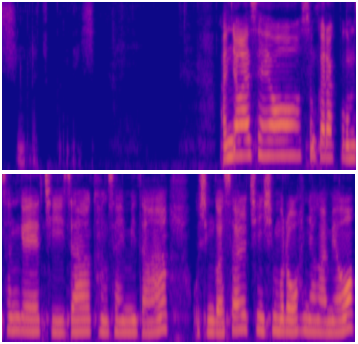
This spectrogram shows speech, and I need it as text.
징그러 죽겠네. 씨. 안녕하세요. 손가락 복음 선교의 지휘자 강사입니다. 오신 것을 진심으로 환영하며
